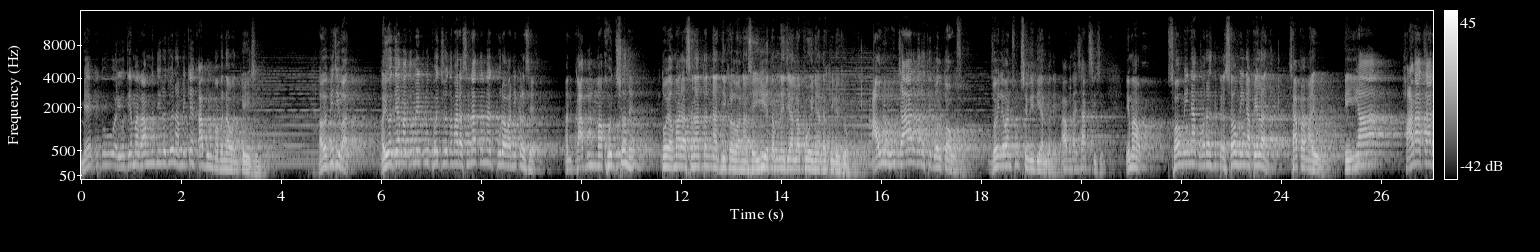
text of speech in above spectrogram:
મેં કીધું, અયોધ્યામાં રામ મંદિર જ હોય ને, અમે ક્યાં કાબુલમાં બનાવવાનું કહીએ છીએ? હવે બીજી વાત, અયોધ્યામાં ગમે એટલું ખોજશો, તમારા સનાતનના જ પુરાવા નીકળશે. અને કાબુલમાં ખોજશો ને, તોય અમારા સનાતનના જ નીકળવાના છે. એ તમને જ્યાં લખવું હોય ત્યાં લખી લેજો. આવું હું ચાર વર્ષથી બોલતો આવું છું. જોઈ લેવાનું શું છે વિડિયાન બધે? આ બધા સાક્ષી છે. એમાં છ મહિના વર્ષથી પહેલાં છ મહિના પહેલાં જ છાપામાં આવ્યું કે અહીંયા સાડા ચાર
